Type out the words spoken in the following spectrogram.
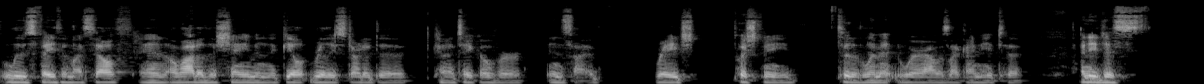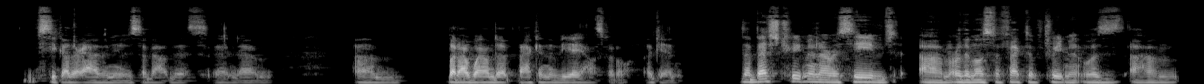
lose faith in myself and a lot of the shame and the guilt really started to kind of take over inside. Rage pushed me to the limit where I was like, I need to, I need to seek other avenues about this. And, um, um, but I wound up back in the VA hospital again. The best treatment I received, um, or the most effective treatment was, um,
